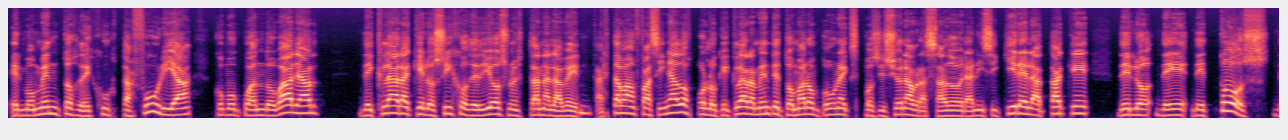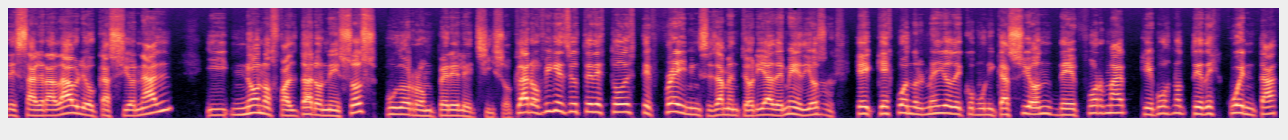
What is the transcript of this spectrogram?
en momentos de justa furia, como cuando Ballard declara que los hijos de Dios no están a la venta. Estaban fascinados por lo que claramente tomaron por una exposición abrasadora. Ni siquiera el ataque de, lo, de, de tos desagradable ocasional y no nos faltaron esos, pudo romper el hechizo. Claro, fíjense ustedes, todo este framing se llama en teoría de medios, que, que, es cuando el medio de comunicación, de forma que vos no te des cuenta,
